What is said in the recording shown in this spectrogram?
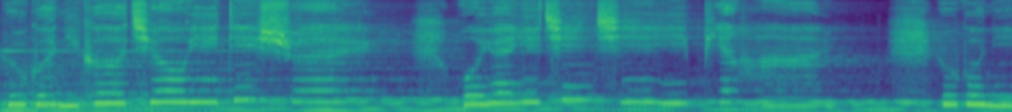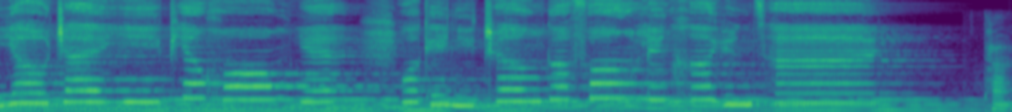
如果你渴求一滴水，我愿意倾起一片海；如果你要摘一片红叶，我给你整个风铃和云彩。他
